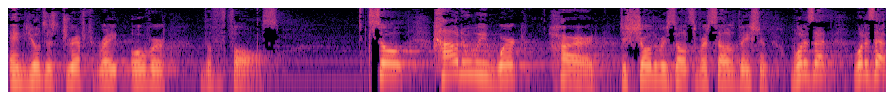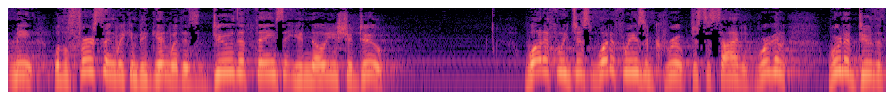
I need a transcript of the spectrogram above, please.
and you'll just drift right over the falls. So, how do we work hard to show the results of our salvation? What does that, what does that mean? Well, the first thing we can begin with is do the things that you know you should do. What if we just, what if we as a group just decided we're going we're to do the,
